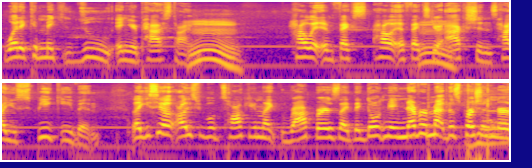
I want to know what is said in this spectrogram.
what it can make you do in your pastime, Mm. how it affects how it affects your Mm. actions, how you speak, even. Like you see all these people talking like rappers, like they don't, they never met this person in their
